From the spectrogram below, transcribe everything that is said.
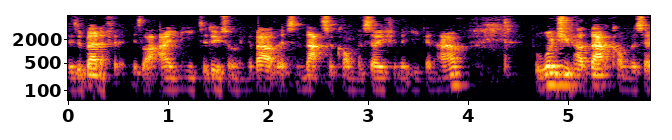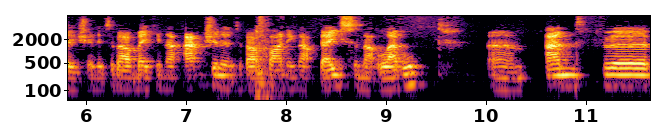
is a benefit. It's like I need to do something about this, and that's a conversation that you can have. But once you've had that conversation, it's about making that action, and it's about finding that base and that level. Um, and for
